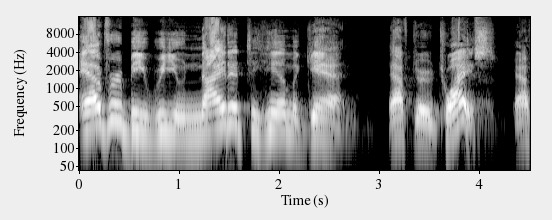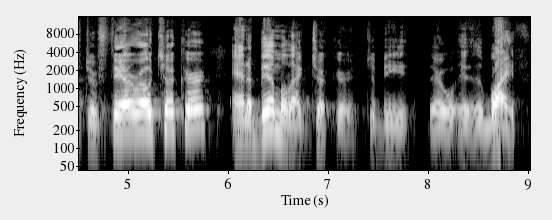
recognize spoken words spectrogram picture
ever be reunited to him again after twice, after Pharaoh took her and Abimelech took her to be their uh, wife.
